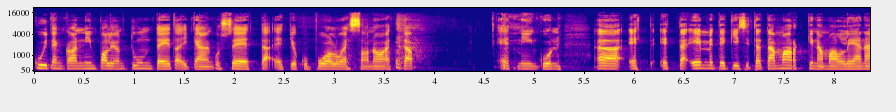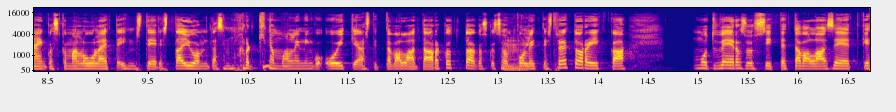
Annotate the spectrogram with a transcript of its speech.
kuitenkaan niin paljon tunteita ikään kuin se, että, että joku puolue sanoo, että Et niin kun, ää, et, että emme tekisi tätä markkinamallia näin, koska mä luulen, että ihmiset ei edes tajua, mitä se markkinamalli niin oikeasti tavallaan tarkoittaa, koska se on mm. poliittista retoriikkaa. Mutta versus sitten tavallaan se, että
